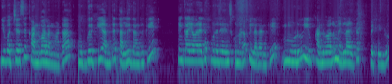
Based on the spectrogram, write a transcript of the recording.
ఇవి వచ్చేసి కండువాలు అనమాట ముగ్గురికి అంటే తల్లిదండ్రికి ఇంకా ఎవరైతే పూజ చేయించుకున్నారో పిల్లగానికి. మూడు ఈ కండువాలు మెల్ల అయితే పెట్టిండ్రు.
